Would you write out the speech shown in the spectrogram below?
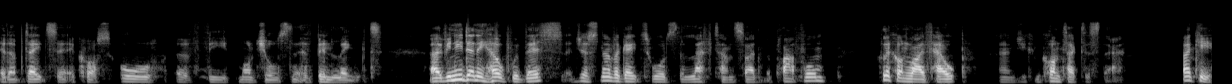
it updates it across all of the modules that have been linked. Uh, if you need any help with this, just navigate towards the left-hand side of the platform, click on Live Help, and you can contact us there. Thank you.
